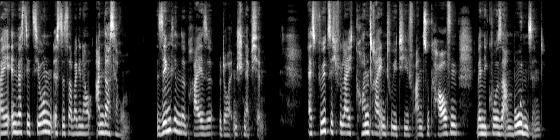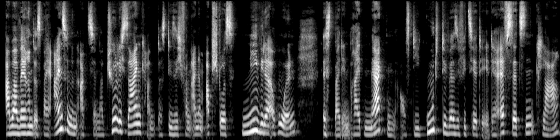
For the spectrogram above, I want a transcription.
Bei Investitionen ist es aber genau andersherum. Sinkende Preise bedeuten Schnäppchen. Es fühlt sich vielleicht kontraintuitiv an zu kaufen, wenn die Kurse am Boden sind. Aber während es bei einzelnen Aktien natürlich sein kann, dass die sich von einem Absturz nie wieder erholen, ist bei den breiten Märkten, auf die gut diversifizierte ETFs setzen, klar,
